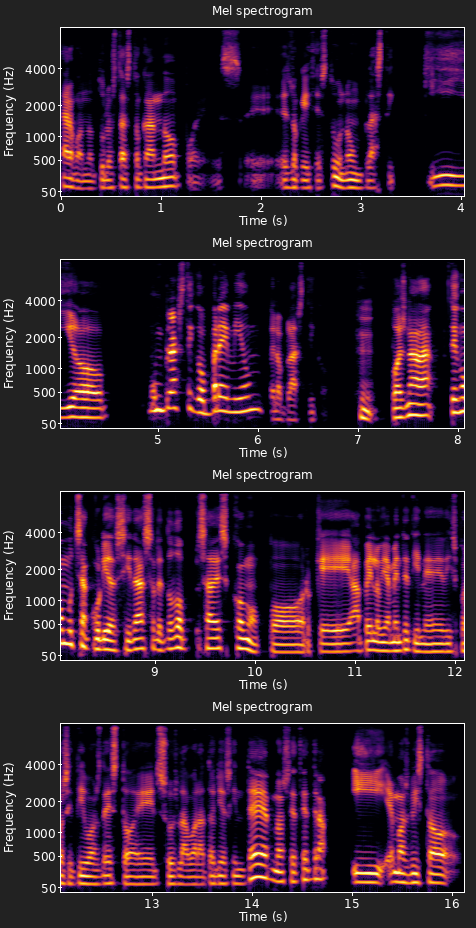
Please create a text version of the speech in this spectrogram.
Claro, cuando tú lo estás tocando, pues eh, es lo que dices tú, ¿no? Un plastiquillo, un plástico premium, pero plástico. Hmm. Pues nada, tengo mucha curiosidad, sobre todo, ¿sabes cómo? Porque Apple obviamente tiene dispositivos de esto en sus laboratorios internos, etcétera, y hemos visto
